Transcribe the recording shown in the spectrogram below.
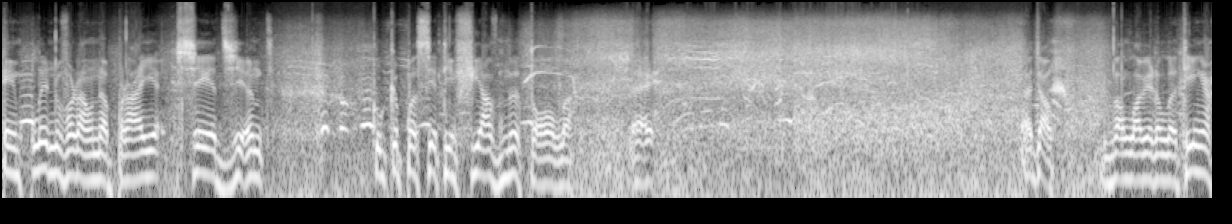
em pleno verão na praia, cheia de gente, com o capacete enfiado na tola. É. Então, vamos lá ver a latinha.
